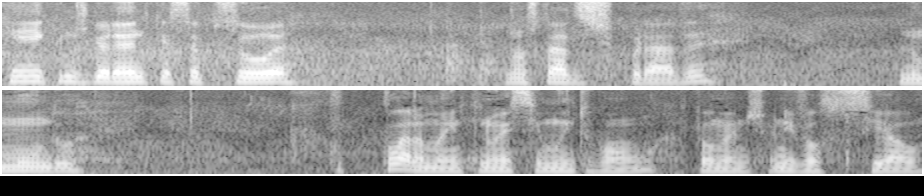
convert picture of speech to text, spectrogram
Quem é que nos garante que essa pessoa não está desesperada no mundo que claramente não é assim muito bom, pelo menos a nível social,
